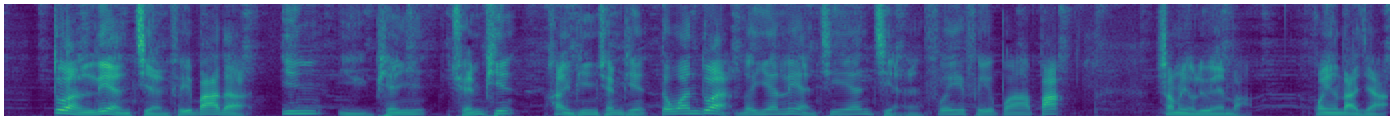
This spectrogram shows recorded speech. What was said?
“锻炼减肥吧”的英语拼音全拼、汉语拼音全拼“的弯段乐烟练戒烟减肥肥八八”，上面有留言板，欢迎大家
